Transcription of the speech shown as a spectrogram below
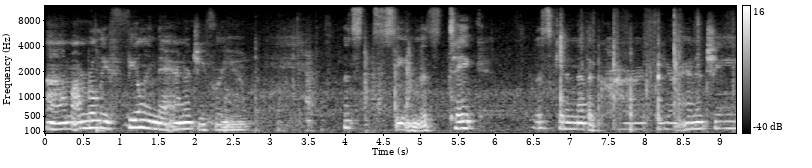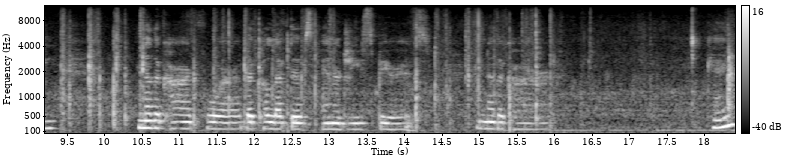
Um, I'm really feeling that energy for you. Let's see. Let's take Let's get another card for your energy. Another card for the collective's energy spirits. Another card. Okay.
